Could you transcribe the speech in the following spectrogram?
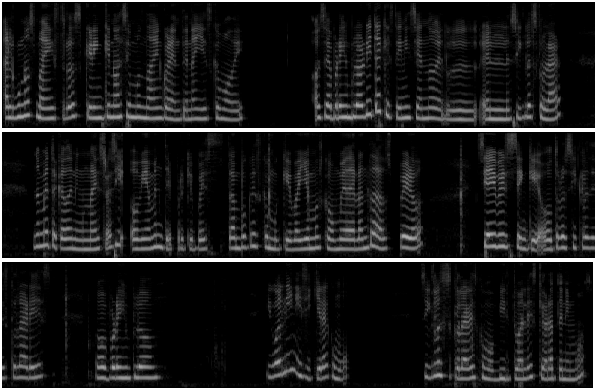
algunos maestros creen que no hacemos nada en cuarentena y es como de, o sea, por ejemplo, ahorita que está iniciando el, el ciclo escolar, no me ha tocado ningún maestro así, obviamente, porque pues tampoco es como que vayamos como muy adelantados, pero sí hay veces en que otros ciclos escolares, como por ejemplo, igual y ni siquiera como ciclos escolares como virtuales que ahora tenemos,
